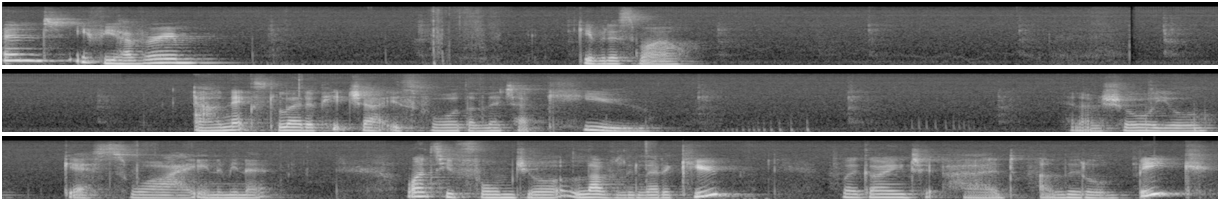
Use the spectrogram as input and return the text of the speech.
And if you have room, give it a smile. Our next letter picture is for the letter Q. And I'm sure you'll guess why in a minute. Once you've formed your lovely letter Q, we're going to add a little beak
